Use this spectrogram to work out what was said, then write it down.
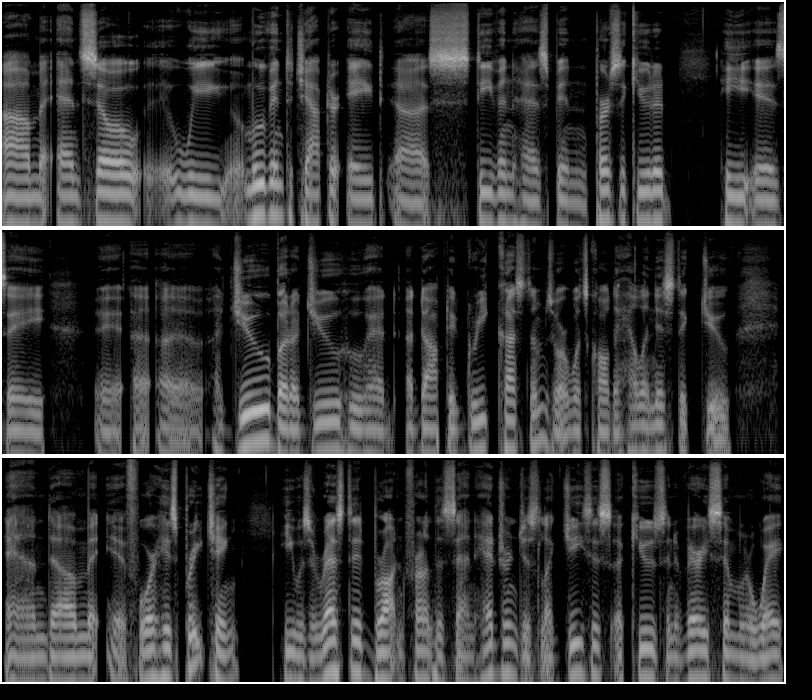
Um, and so uh, we move into chapter 8. Uh, Stephen has been persecuted. He is a, a, a, a Jew, but a Jew who had adopted Greek customs, or what's called a Hellenistic Jew. And um, for his preaching, he was arrested, brought in front of the Sanhedrin, just like Jesus, accused in a very similar way,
